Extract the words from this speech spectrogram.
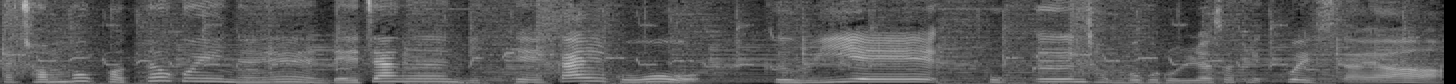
자, 전복 버터구이는 내장은 밑에 깔고 그 위에 볶은 전복을 올려서 데코했어요.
